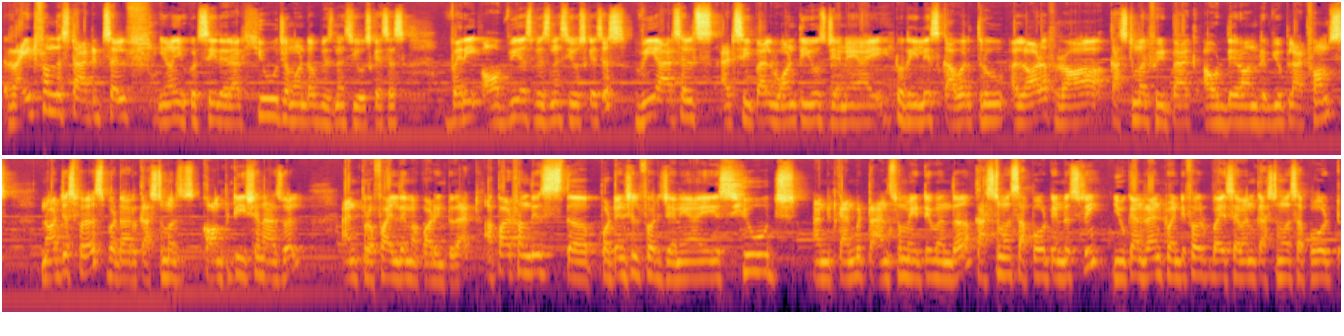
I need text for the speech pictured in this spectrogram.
Right from the start itself you know you could see there are huge amount of business use cases very obvious business use cases. We ourselves at Ceipal want to use gen ai to really cover through a lot of raw customer feedback out there on review platforms not just for us but our customers competition as well and profile them according to that. Apart from this, the potential for GenAI is huge and it can be transformative in the customer support industry. You can run 24 by 7 customer support,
